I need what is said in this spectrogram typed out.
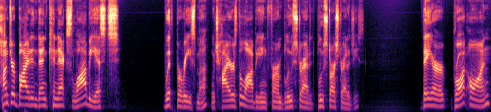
Hunter Biden then connects lobbyists with Burisma, which hires the lobbying firm Blue, Strat- Blue Star Strategies. They are brought on.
